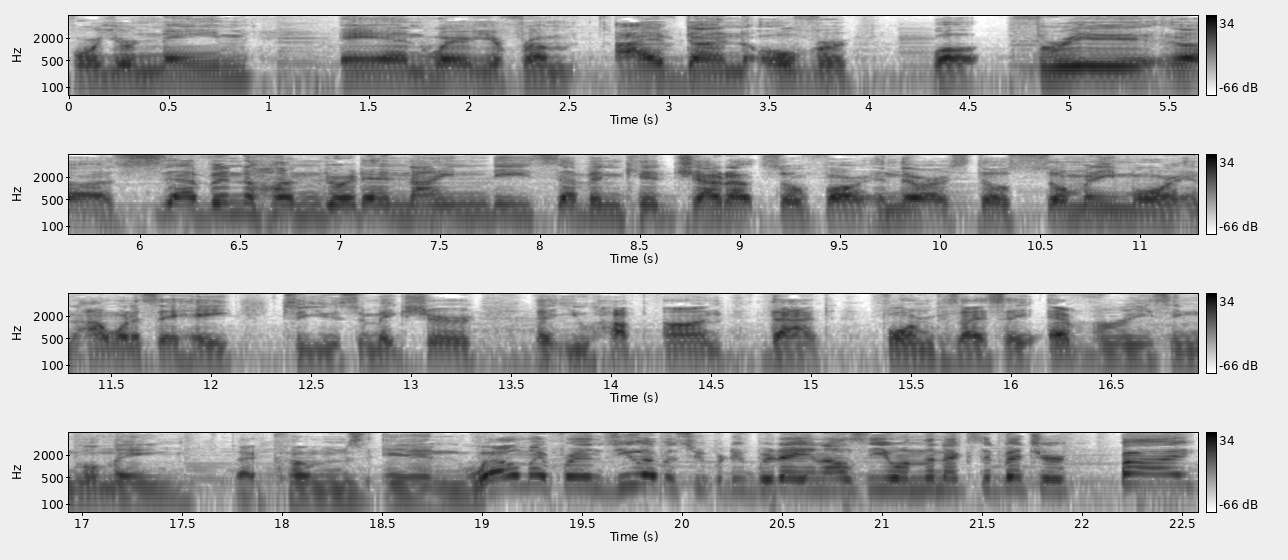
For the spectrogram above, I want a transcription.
for your name and where you're from. I've done over, well, three, uh, 797 kid shout outs so far, and there are still so many more. And I want to say hey to you. So make sure that you hop on that form because I say every single name that comes in. Well, my friends, you have a super duper day, and I'll see you on the next adventure. Bye.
